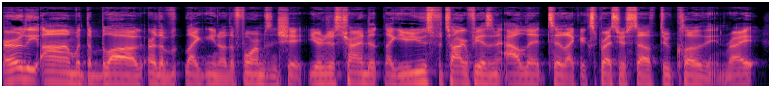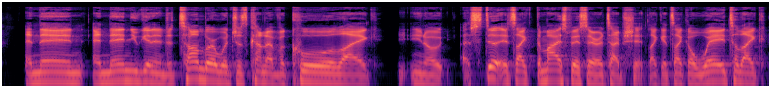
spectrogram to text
early on with the blog or the like you know the forums and shit you're just trying to like you use photography as an outlet to like express yourself through clothing right? And then and then you get into tumblr which is kind of a cool like you know uh, still it's like the myspace era type shit. Like it's like a way to like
